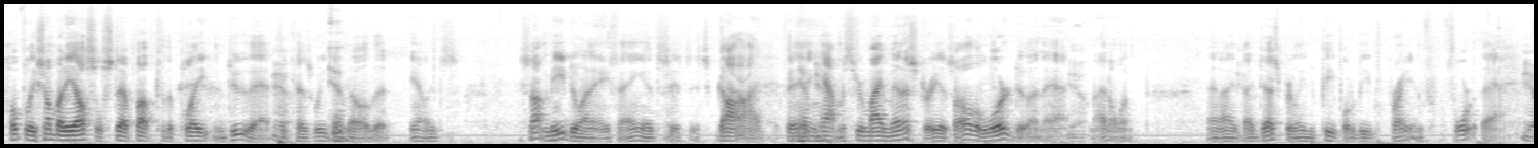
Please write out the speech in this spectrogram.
hopefully, somebody else will step up to the plate and do that Yeah. because we do Yeah. know that you know it's it's not me doing anything; it's it's, it's God. If anything Yeah. happens through my ministry, it's all the Lord doing that. Yeah. I don't want, and I, I desperately need people to be praying for that. Yeah.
